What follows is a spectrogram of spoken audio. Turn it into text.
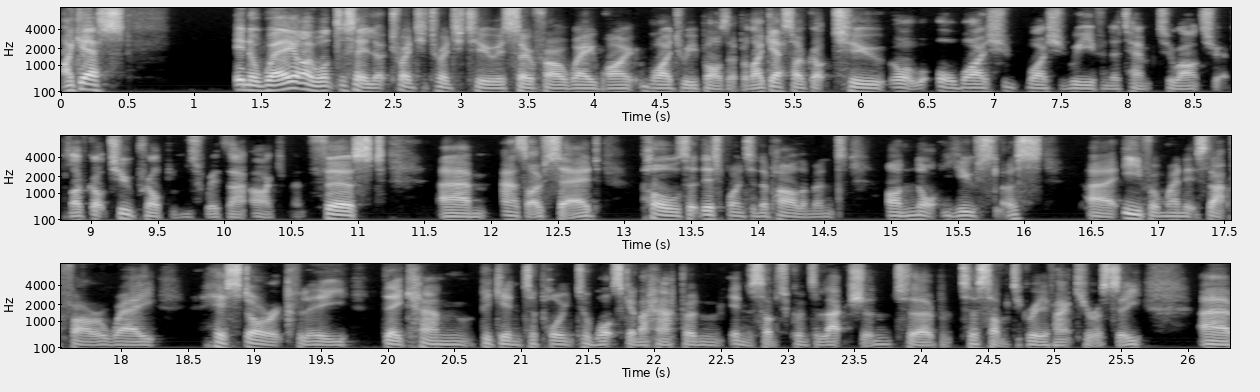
I guess in a way, I want to say, look, 2022 is so far away. Why why do we bother? But I guess I've got two, or or why should why should we even attempt to answer it? But I've got two problems with that argument. First, um, as I've said, polls at this point in the parliament are not useless, uh, even when it's that far away. Historically, they can begin to point to what's going to happen in the subsequent election to, to some degree of accuracy. Uh,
